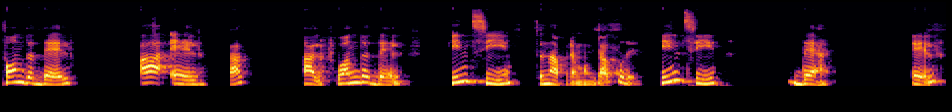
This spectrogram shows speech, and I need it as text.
fondo del, AL, так? Fondo del. В кінці, це напрямок, да, куди? В кінці, де? El,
